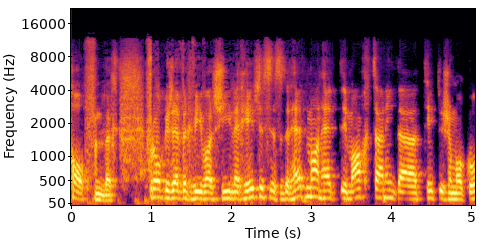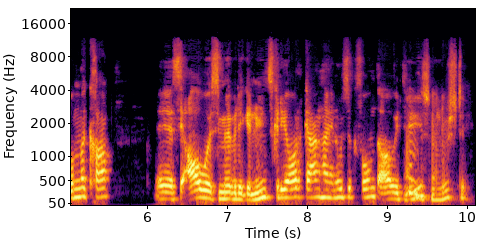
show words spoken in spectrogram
Hoffentlich. Die Frage ist einfach, wie wahrscheinlich ist es? Also der Hetman hat im 18. den Titel schon mal gewonnen gehabt. Äh, Sie alles im Übrigen 90er Jahre gegangen, haben herausgefunden, alle drei. das ist noch lustig.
